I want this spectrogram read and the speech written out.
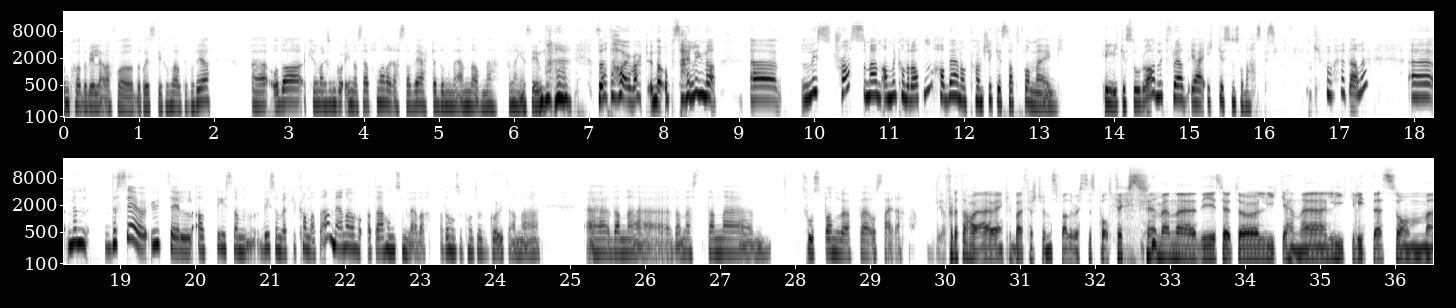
prøvde å bli leder for det britiske konservative partiet. Uh, og da kunne man liksom gå inn og se at han hadde reservert det domenenavnet for lenge siden. Så dette har jo vært under oppseiling, da. Liz Truss, som er den andre kandidaten, hadde jeg nok kanskje ikke sett for meg i like stor grad. Litt fordi jeg ikke syns hun er spesielt flink, for å være helt ærlig. Eh, men det ser jo ut til at de som, de som virkelig kan dette, mener jo at det er hun som leder. At det er hun som kommer til å gå ut denne, eh, denne, denne, denne tospannløpet og seire. Ja, For dette har jeg jo egentlig bare først og fremst fra The Rest is Politics, men eh, de ser ut til å like henne like lite som,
